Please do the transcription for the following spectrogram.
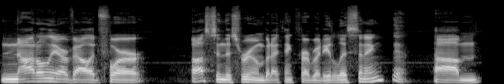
not only are valid for us in this room, but I think for everybody listening. Yeah. Um,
